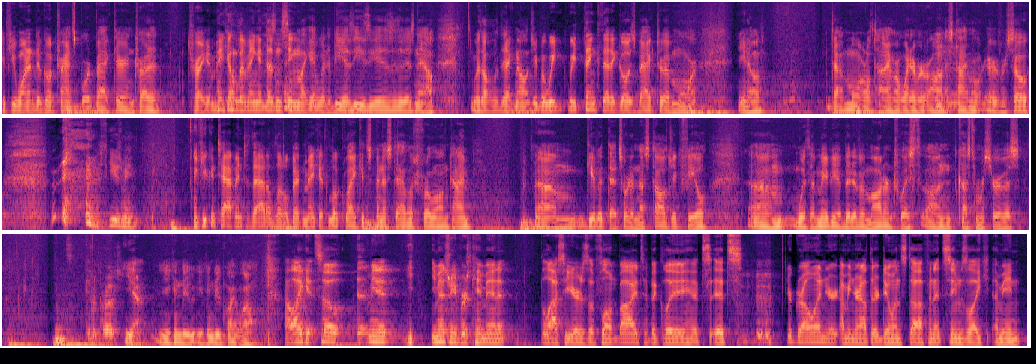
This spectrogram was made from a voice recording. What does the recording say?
if you wanted to go transport back there and try to try to make a living, it doesn't seem like it would be as easy as it is now with all the technology. But we we think that it goes back to a more, you know, moral time or whatever, honest mm-hmm. time or whatever. So, excuse me. If you can tap into that a little bit, make it look like it's been established for a long time, um, give it that sort of nostalgic feel um, with a, maybe a bit of a modern twist on customer service. Good approach. Yeah, you can do you can do quite well. I like it. So, I mean, it, you mentioned when you first came in, it, the last years have flown by. Typically, it's it's you're growing. You're I mean, you're out there doing stuff, and it seems like I mean,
